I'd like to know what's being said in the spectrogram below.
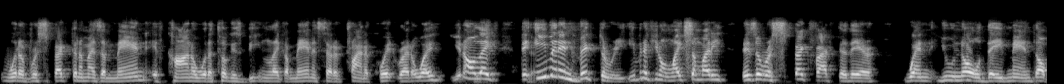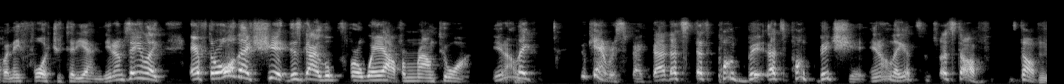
would have respected him as a man if Conor would have took his beating like a man instead of trying to quit right away? You know, like the, yeah. even in victory, even if you don't like somebody, there's a respect factor there when you know they manned up and they fought you to the end. You know what I'm saying? Like after all that shit, this guy looked for a way out from round two on. You know, like you can't respect that. That's that's punk bit. That's punk bitch shit. You know, like that's that's tough. It's tough. Hmm.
